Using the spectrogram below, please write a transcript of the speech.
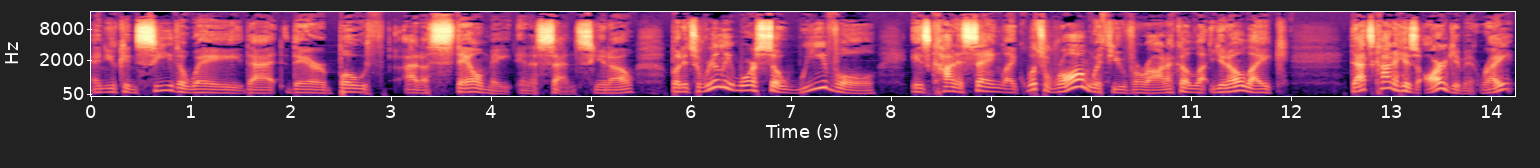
and you can see the way that they're both at a stalemate in a sense, you know. But it's really more so Weevil is kind of saying like, "What's wrong with you, Veronica?" You know, like that's kind of his argument, right?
